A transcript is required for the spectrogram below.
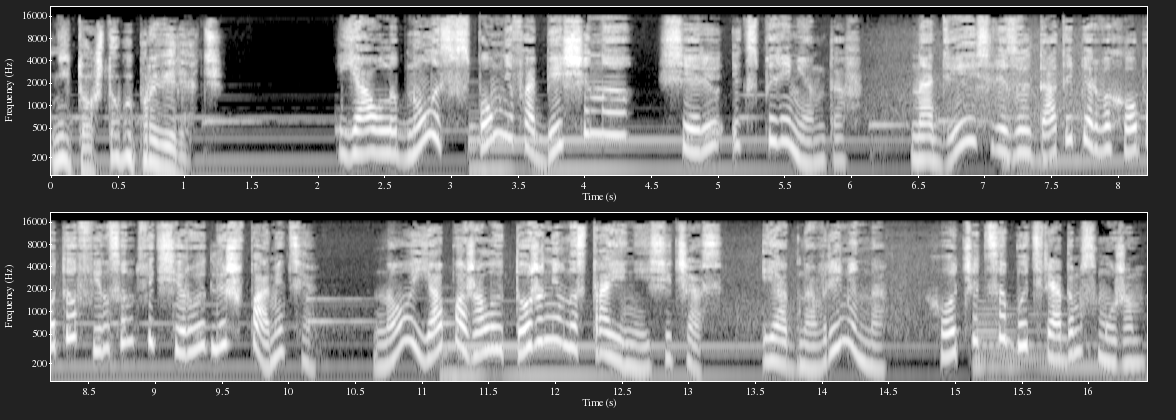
не то чтобы проверять. Я улыбнулась, вспомнив обещанную серию экспериментов. Надеюсь, результаты первых опытов Винсент фиксирует лишь в памяти. Но я, пожалуй, тоже не в настроении сейчас. И одновременно хочется быть рядом с мужем.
